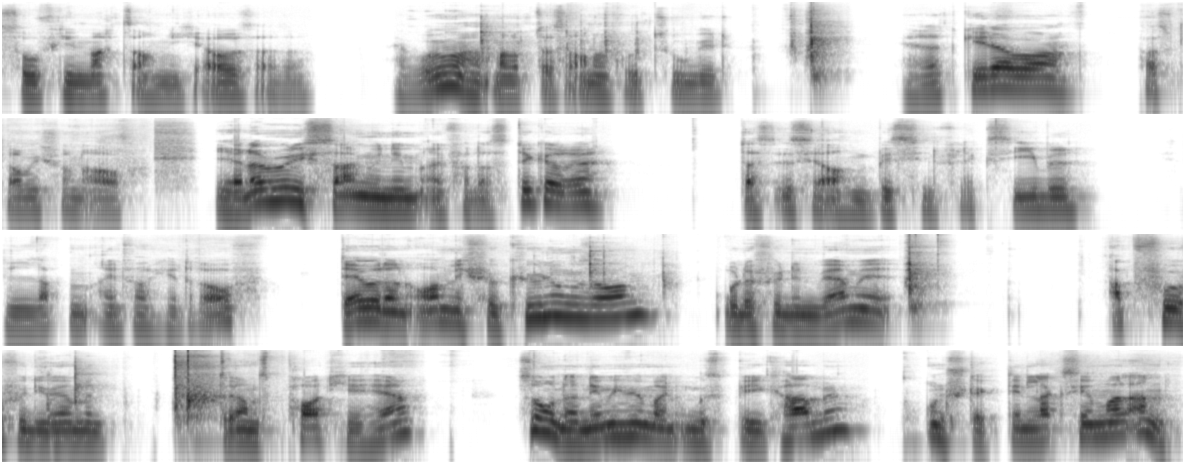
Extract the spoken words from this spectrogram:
So viel macht es auch nicht aus. Also, ja, probieren wir halt mal, ob das auch noch gut zugeht. Ja, das geht aber, passt glaube ich schon auf. Ja, dann würde ich sagen, wir nehmen einfach das dickere. Das ist ja auch ein bisschen flexibel. Den Lappen einfach hier drauf. Der wird dann ordentlich für Kühlung sorgen oder für den Wärmeabfuhr, für die Wärmetransport hierher. So, und dann nehme ich mir mein USB-Kabel und steckt den Lachs hier mal an.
